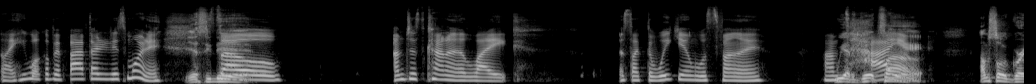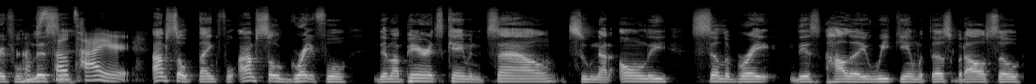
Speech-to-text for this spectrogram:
like he woke up at five thirty this morning. yes, he did. So I'm just kind of like, it's like the weekend was fun. I'm we had a good tired. time. I'm so grateful. I'm Listen, so tired. I'm so thankful. I'm so grateful that my parents came into town to not only celebrate this holiday weekend with us, but also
